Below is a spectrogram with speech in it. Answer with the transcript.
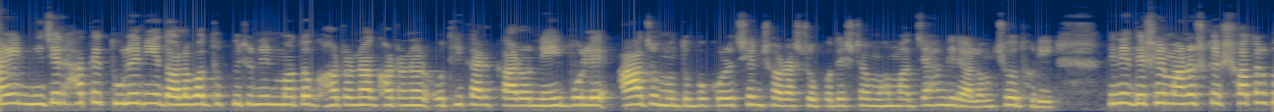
আইন নিজের হাতে তুলে নিয়ে দলবদ্ধ পিটুনির মতো ঘটনা ঘটনার অধিকার কারও নেই বলে আজও মন্তব্য করেছেন স্বরাষ্ট্র উপদেষ্টা মোহাম্মদ জাহাঙ্গীর আলম চৌধুরী। তিনি দেশের মানুষকে সতর্ক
